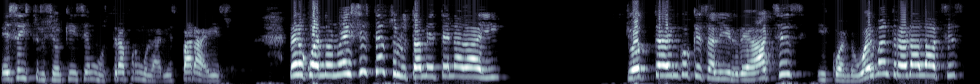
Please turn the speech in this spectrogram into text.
esa instrucción que dice mostrar formularios para eso. Pero cuando no existe absolutamente nada ahí, yo tengo que salir de Access y cuando vuelva a entrar al Access,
